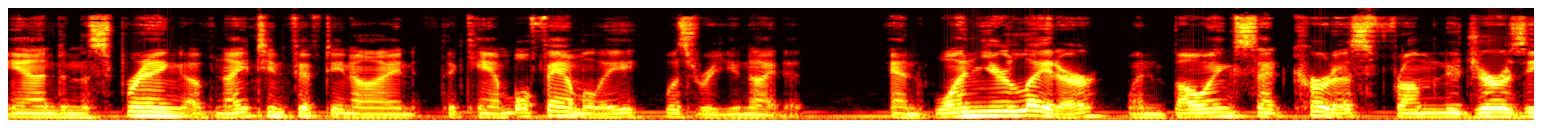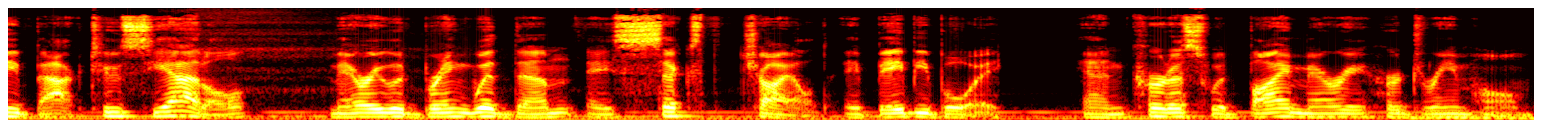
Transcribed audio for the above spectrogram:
And in the spring of 1959, the Campbell family was reunited. And one year later, when Boeing sent Curtis from New Jersey back to Seattle, Mary would bring with them a sixth child, a baby boy, and Curtis would buy Mary her dream home,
